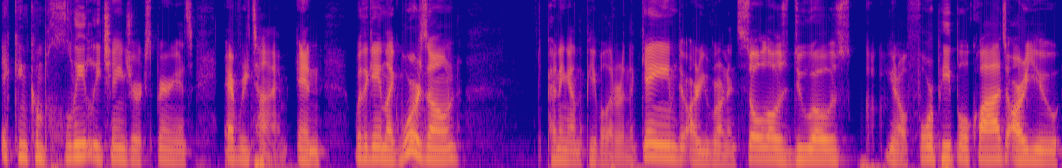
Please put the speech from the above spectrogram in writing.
it can completely change your experience every time. And with a game like Warzone, depending on the people that are in the game. Are you running solos, duos, you know, four people quads? Are you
